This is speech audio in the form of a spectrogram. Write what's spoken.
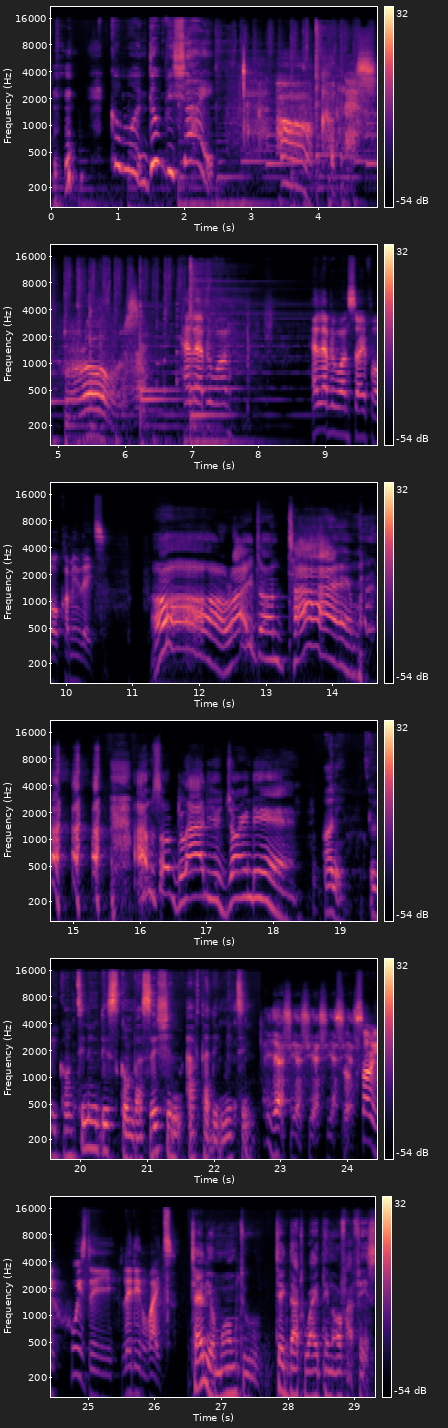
Come on, don't be shy. Oh, goodness. Rose. Hello, everyone. Hello, everyone. Sorry for coming late. Oh, right on time. I'm so glad you joined in. Honey, we continue this conversation after the meeting. Yes, yes, yes, yes, yes. Sorry, who is the lady in white? Tell your mom to take that white thing off her face.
